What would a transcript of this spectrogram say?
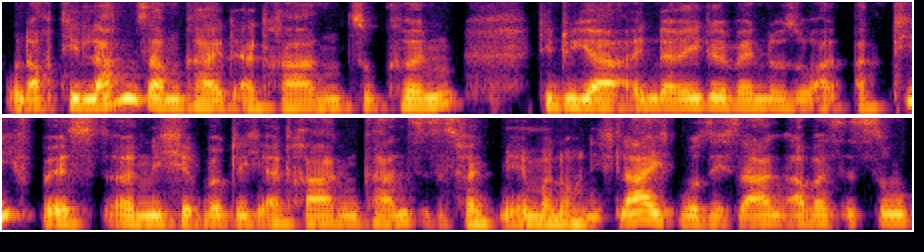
und auch die Langsamkeit ertragen zu können, die du ja in der Regel, wenn du so aktiv bist, äh, nicht wirklich ertragen kannst. Es fällt mir immer noch nicht leicht, muss ich sagen, aber es ist so,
